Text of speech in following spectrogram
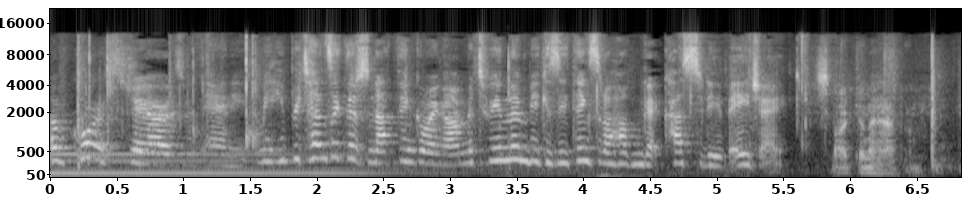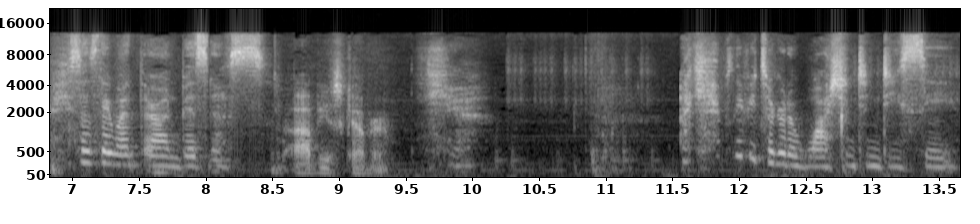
Of course, JR is with Annie. I mean, he pretends like there's nothing going on between them because he thinks it'll help him get custody of AJ. It's not gonna happen. He says they went there on business. An obvious cover. Yeah. I can't believe he took her to Washington, D.C.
